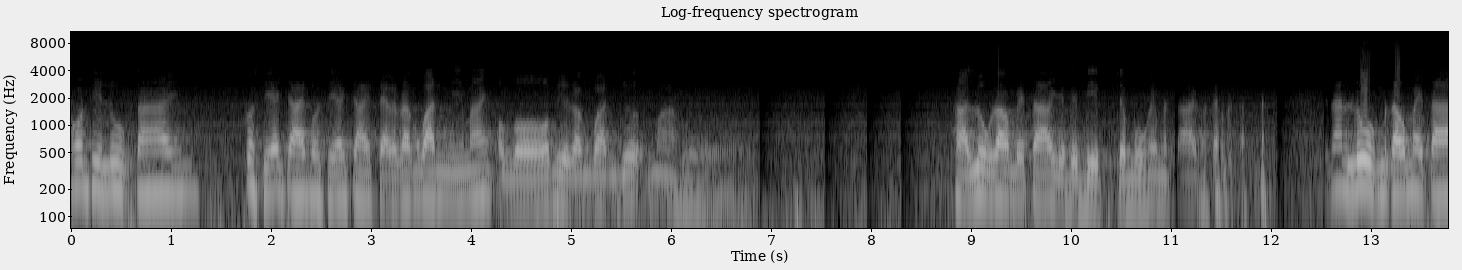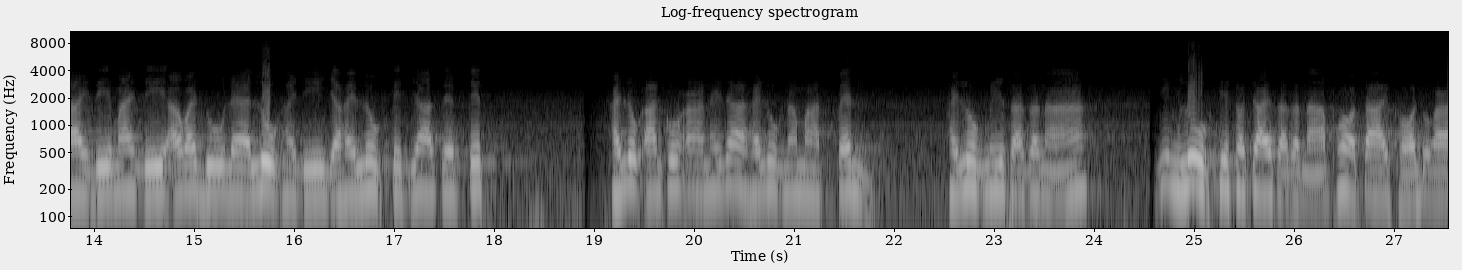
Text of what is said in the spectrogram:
คนที่ลูกตาย ก็เสียใจก็เสียใจ แต่รางวัลมีไหมอัลลอฮ์มีรางวัลเยอะมากเลย ถ้าลูกเราไม่ตายอย่าไปบีบจมูกให้มันตายก็แล้วกัน ฉะนั้นลูกเราไม่ตายดีไหมดี เอาไว้ดูแลลูกให้ดี อย่าให้ลูกติดยาเสพติด ให้ลูกอ่านกุรอานให้ได้ ให้ลูกนมาดเป็น ให้ลูกมีศาสนา ยิ่งลูกที่เข้าใจศาสนา พ่อตายขอดุอา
